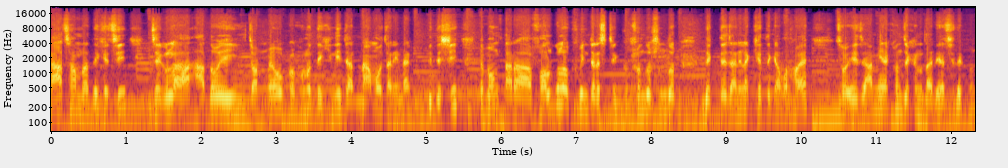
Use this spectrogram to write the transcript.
গাছ আমরা দেখেছি যেগুলা আদৌ এই জন্মেও কখনো দেখিনি যার নামও জানি না খুব বিদেশি এবং তার ফলগুলো খুব ইন্টারেস্টিং খুব সুন্দর সুন্দর দেখতে জানি না খেতে কেমন হয়। তো এই যে আমি এখন যেখানে দাঁড়িয়ে আছি দেখুন।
